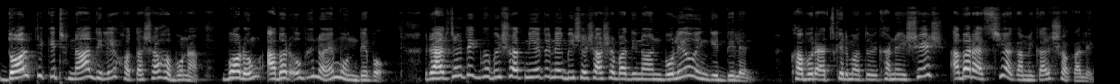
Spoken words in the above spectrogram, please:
দল টিকিট না দিলে হতাশা হব না, বরং আবার অভিনয়ে মন দেব। রাজনৈতিক ভবিষ্যৎ নিয়ে তিনি বিশেষ আশাবাদী নন বলেও ইঙ্গিত দিলেন। খবর আজকের মতো এখানেই শেষ। আবার আসছি আগামীকাল সকালে।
